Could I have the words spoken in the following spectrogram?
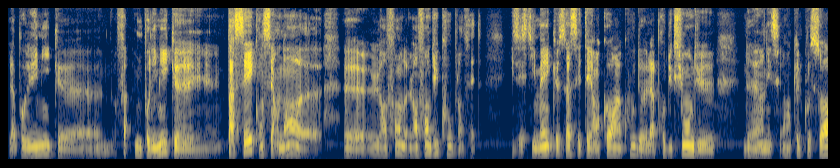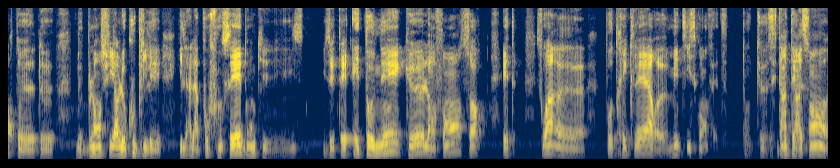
la polémique, une polémique passée concernant l'enfant, l'enfant du couple, en fait. Ils estimaient que ça, c'était encore un coup de la production du, en quelque sorte de, blanchir. Le couple, il, est, il a la peau foncée, donc ils, étaient étonnés que l'enfant sorte, soit peau très claire, métisse, quoi, en fait. Donc c'était intéressant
